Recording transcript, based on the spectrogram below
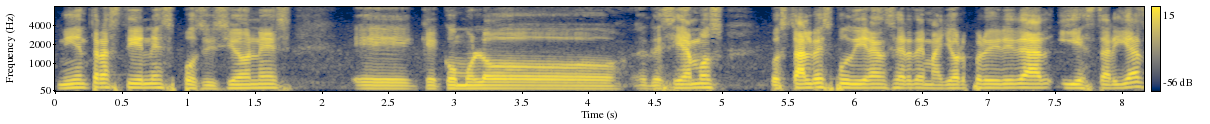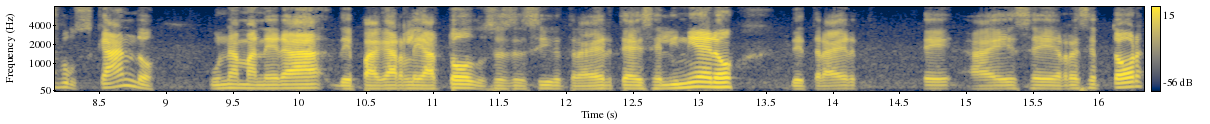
Mientras tienes posiciones eh, que como lo decíamos, pues tal vez pudieran ser de mayor prioridad y estarías buscando una manera de pagarle a todos, es decir, traerte a ese liniero, de traerte a ese receptor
